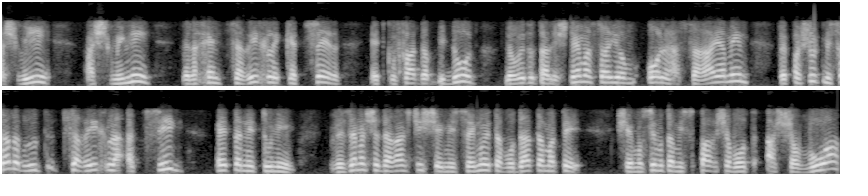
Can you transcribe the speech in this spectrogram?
השביעי, השמיני, ולכן צריך לקצר את תקופת הבידוד, להוריד אותה ל-12 יום או לעשרה ימים, ופשוט משרד הבריאות צריך להציג את הנתונים. וזה מה שדרשתי, שהם יסיימו את עבודת המטה, שהם עושים אותה מספר שבועות השבוע,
